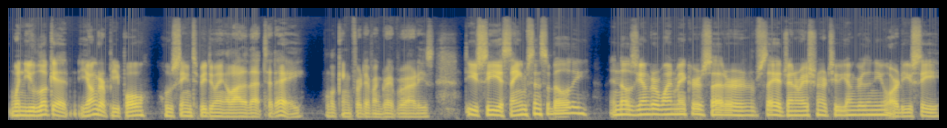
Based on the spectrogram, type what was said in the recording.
when you look at younger people who seem to be doing a lot of that today, looking for different grape varieties, do you see a same sensibility in those younger winemakers that are, say, a generation or two younger than you, or do you see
